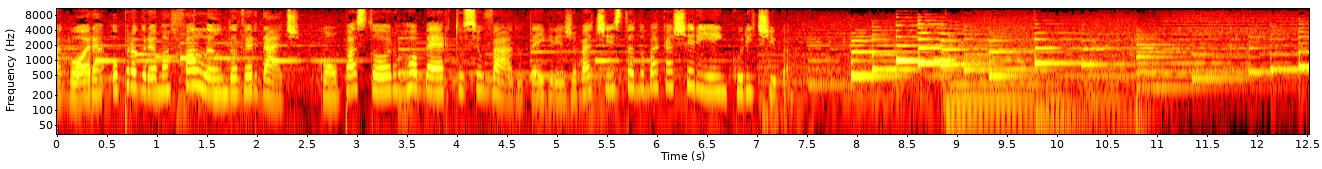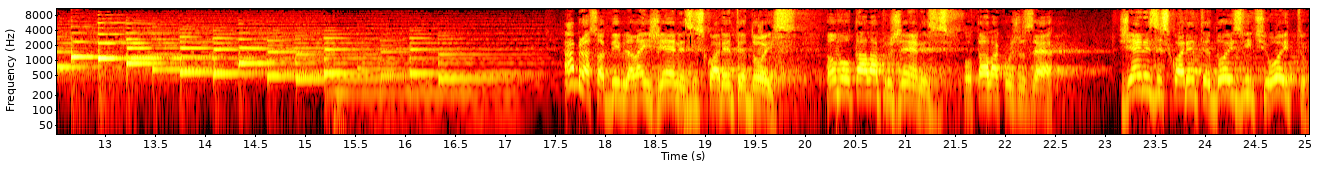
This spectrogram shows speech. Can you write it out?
agora o programa Falando a Verdade, com o pastor Roberto Silvado, da Igreja Batista do Bacaxeria, em Curitiba. Abra sua Bíblia lá em Gênesis 42. Vamos voltar lá para o Gênesis, voltar lá com José. Gênesis 42, 28.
